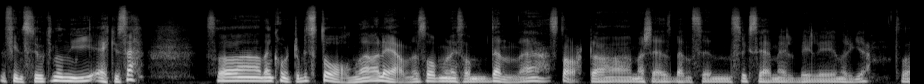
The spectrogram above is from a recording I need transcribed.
Det finnes jo ikke noen ny EQC. Så den kommer til å bli stående alene som liksom denne starta Mercedes-Benz sin suksess med elbil i Norge. Så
